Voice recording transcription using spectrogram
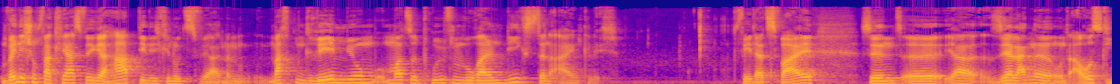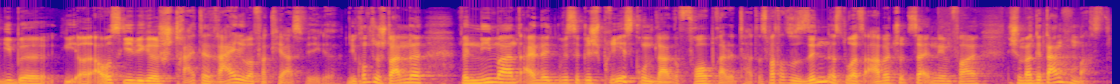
Und wenn ich schon Verkehrswege habe, die nicht genutzt werden, dann macht ein Gremium, um mal zu prüfen, woran liegt es denn eigentlich. Fehler zwei sind äh, ja sehr lange und ausgiebige, ausgiebige Streitereien über Verkehrswege. Die kommt zustande, wenn niemand eine gewisse Gesprächsgrundlage vorbereitet hat. Es macht also Sinn, dass du als Arbeitsschützer in dem Fall dich schon mal Gedanken machst.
